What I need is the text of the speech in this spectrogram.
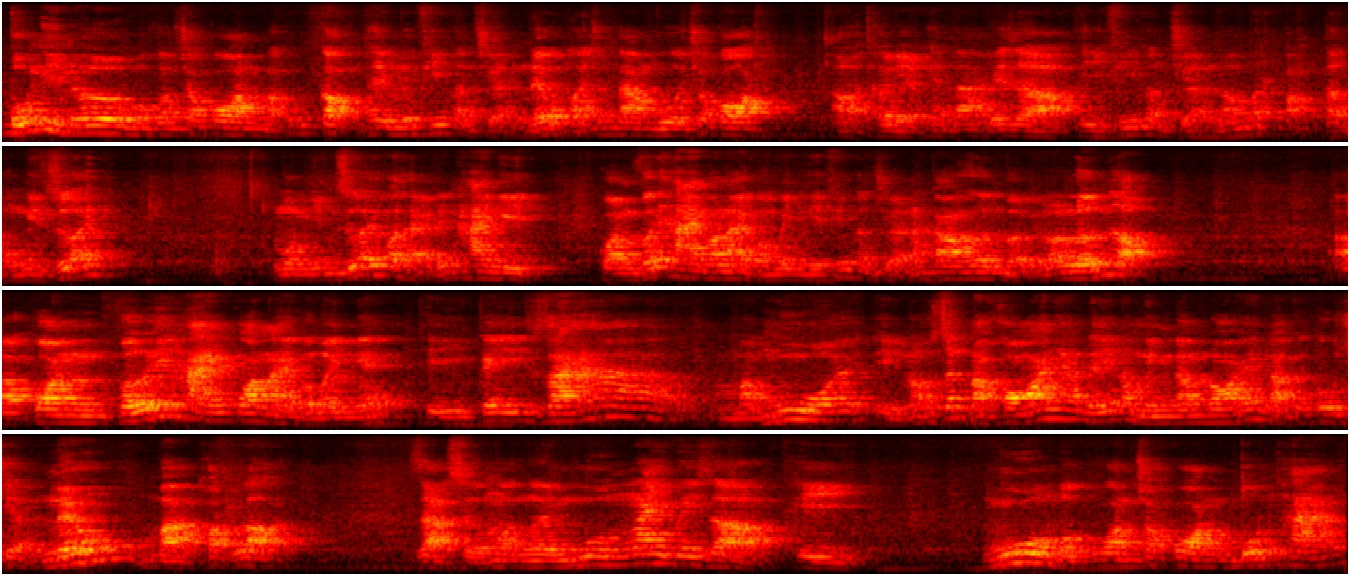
4 nghìn ơ một con chó con và cũng cộng thêm những phí vận chuyển. Nếu mà chúng ta mua cho con ở thời điểm hiện tại bây giờ thì phí vận chuyển nó mất khoảng tầm một nghìn rưỡi. một nghìn rưỡi có thể đến hai nghìn. Còn với hai con này của mình thì phí vận chuyển nó cao hơn bởi vì nó lớn rồi. À, còn với hai con này của mình ấy thì cái giá mà mua ấy, thì nó rất là khó nhá. Đấy là mình đang nói là cái câu chuyện nếu mà thuận lợi giả sử mọi người mua ngay bây giờ thì mua một con chó con 4 tháng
